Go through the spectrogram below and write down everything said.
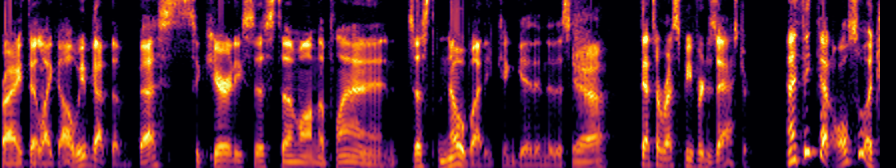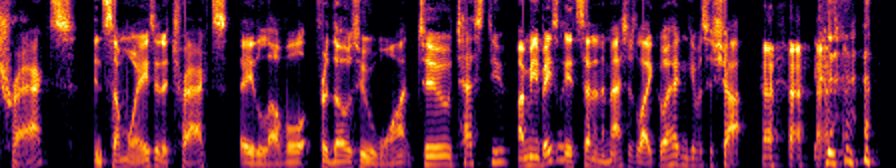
right? That, like, oh, we've got the best security system on the planet. Just nobody can get into this. Yeah. That's a recipe for disaster. And I think that also attracts, in some ways, it attracts a level for those who want to test you. I mean, basically, it's sending a message like, go ahead and give us a shot. and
